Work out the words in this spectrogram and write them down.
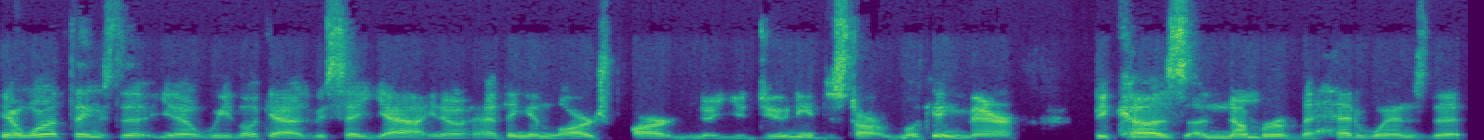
you know, one of the things that you know we look at is we say, yeah, you know, I think in large part, you know, you do need to start looking there because a number of the headwinds that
